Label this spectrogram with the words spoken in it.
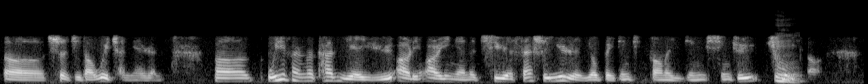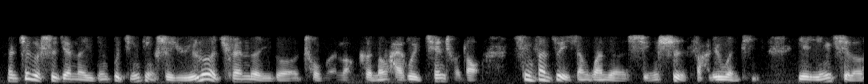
呃涉及到未成年人。呃，吴亦凡呢，他也于二零二一年的七月三十一日，由北京警方呢已经刑拘处理了。那这个事件呢，已经不仅仅是娱乐圈的一个丑闻了，可能还会牵扯到性犯罪相关的刑事法律问题，也引起了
